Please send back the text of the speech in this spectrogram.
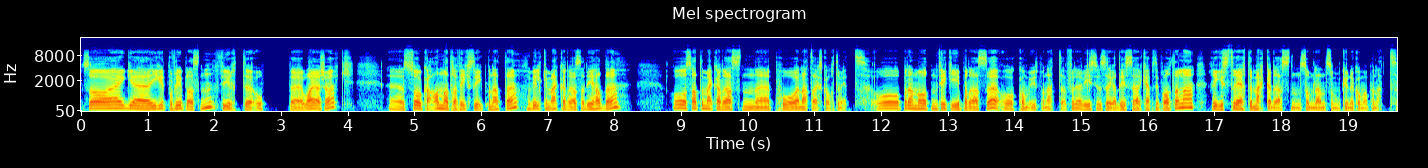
Så jeg uh, gikk ut på flyplassen, fyrte opp uh, Wireshark, så hva annen trafikk som gikk på nettet, hvilke MAC-adresser de hadde, og satte MAC-adressen eh, på nettverkskortet mitt. Og på den måten fikk jeg IP-adresse og kom ut på nettet, for det viste seg at disse her Captive-portalene registrerte MAC-adressen som den som kunne komme på nett.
